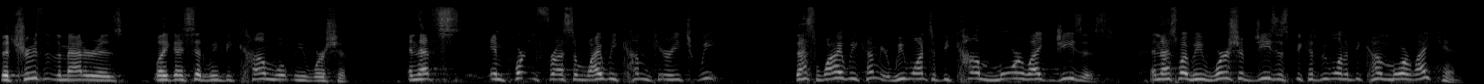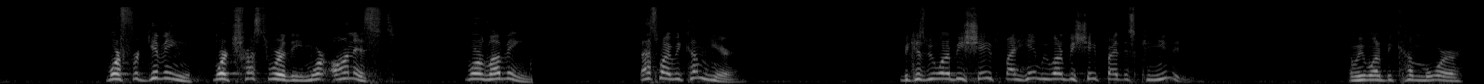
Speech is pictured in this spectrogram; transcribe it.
The truth of the matter is, like I said, we become what we worship. And that's important for us and why we come here each week. That's why we come here. We want to become more like Jesus. And that's why we worship Jesus because we want to become more like him. More forgiving, more trustworthy, more honest, more loving. That's why we come here. Because we want to be shaped by him. We want to be shaped by this community. And we want to become more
